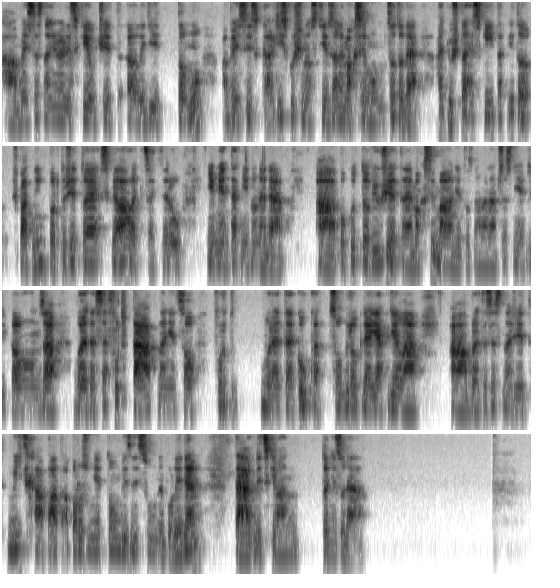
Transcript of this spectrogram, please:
A my se snažíme vždycky učit uh, lidi tomu, aby si z každé zkušenosti vzali maximum, co to jde. Ať už to je hezký, tak je to špatný, protože to je skvělá lekce, kterou jim jen tak nikdo nedá. A pokud to využijete maximálně, to znamená přesně, jak říkal Honza, budete se furt ptát na něco, furt budete koukat, co kdo kde, jak dělá a budete se snažit víc chápat a porozumět tomu biznisu nebo lidem, tak vždycky vám to něco dá.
